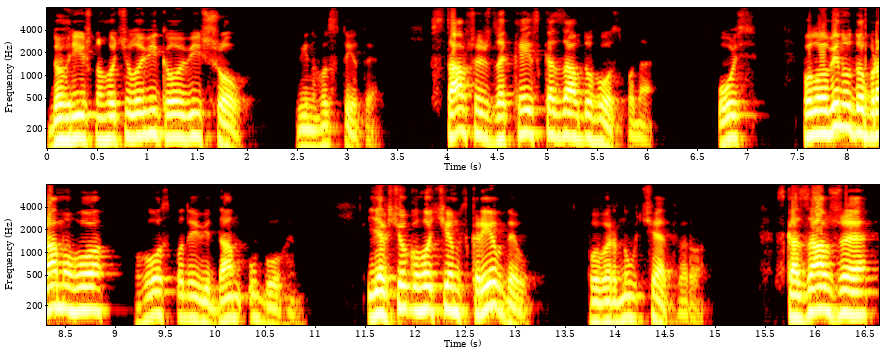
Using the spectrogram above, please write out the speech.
до грішного чоловіка увійшов він гостити. Вставши ж, Закей сказав до Господа: Ось половину добра мого, Господи, віддам убогим. І якщо кого чим скривдив, повернув четверо. Сказав же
